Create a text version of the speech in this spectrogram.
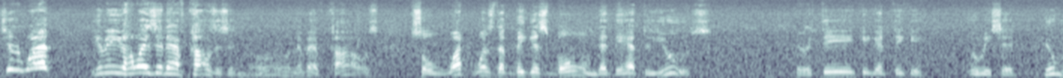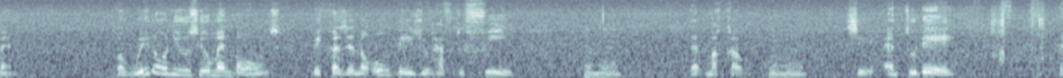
She said, "What? You mean Hawaiians didn't have cows?" I said, "No, never have cows." So what was the biggest bone that they had to use? They were thinking and thinking. Umi said, "Human." But we don't use human bones because in the old days you have to feed Mhm. that makau. Mhm. See, and today, the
